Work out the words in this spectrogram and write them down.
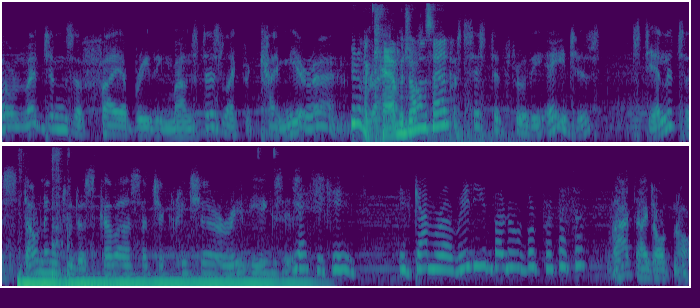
Although legends of fire-breathing monsters like the Chimera You have a cabbage on his head? persisted through the ages, still it's astounding to discover such a creature really exists. Yes, it is. Is Gamera really invulnerable, Professor? That I don't know.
